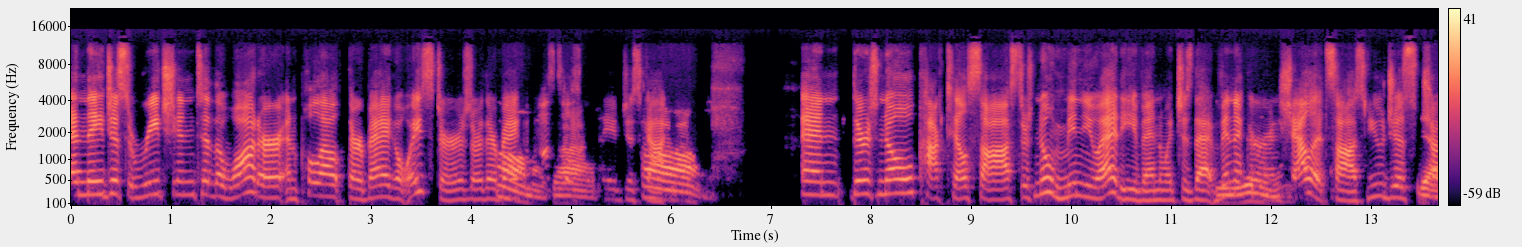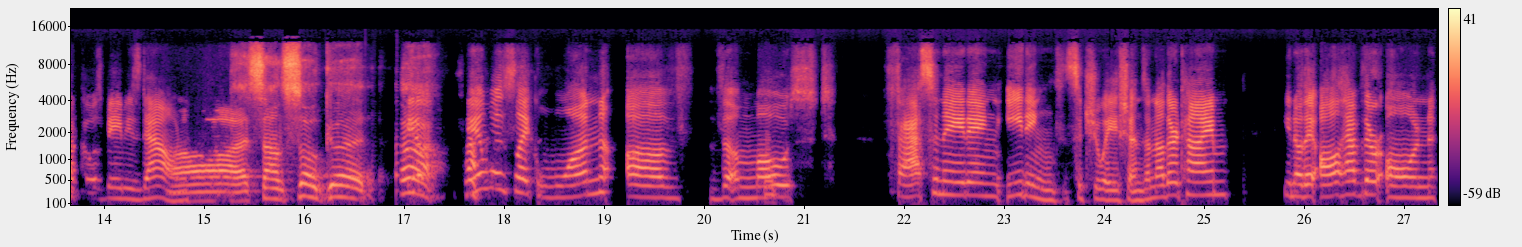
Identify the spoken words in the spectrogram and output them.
And they just reach into the water and pull out their bag of oysters or their bag oh of mussels they've just got. Oh. And there's no cocktail sauce. There's no mignonette even, which is that vinegar and shallot sauce. You just yeah. chuck those babies down. Oh, that sounds so good. Ah. It, it was like one of the most fascinating eating situations. Another time, you know, they all have their own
